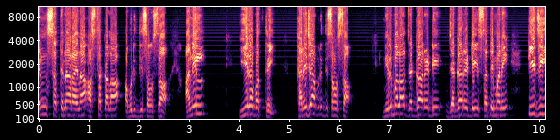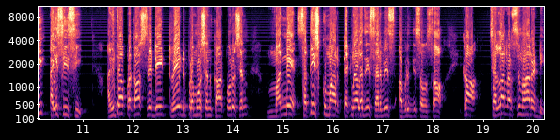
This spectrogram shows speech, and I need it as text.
ఎన్ సత్యనారాయణ హస్తకళ అభివృద్ధి సంస్థ అనిల్ ఈరబత్రి ఖనిజాభివృద్ధి సంస్థ నిర్మల జగ్గారెడ్డి జగ్గారెడ్డి సతిమణి TGICC Anitha Prakash Reddy trade promotion corporation Manne Satish Kumar technology service అభివృద్ధి సంస్థ. ఇక చెల్ల నరసింహారెడ్డి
